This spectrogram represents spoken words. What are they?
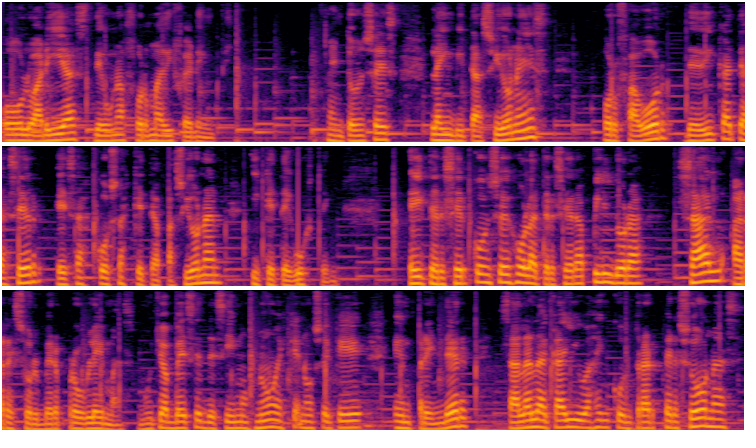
o lo harías de una forma diferente? Entonces, la invitación es, por favor, dedícate a hacer esas cosas que te apasionan y que te gusten. El tercer consejo, la tercera píldora, Sal a resolver problemas. Muchas veces decimos, no, es que no sé qué emprender. Sal a la calle y vas a encontrar personas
